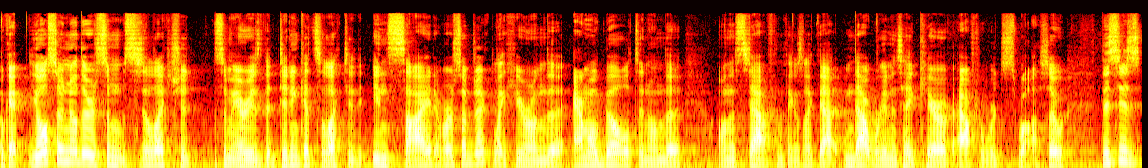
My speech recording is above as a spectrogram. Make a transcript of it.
Okay, you also know there's some selection, some areas that didn't get selected inside of our subject, like here on the ammo belt and on the on the staff and things like that. And that we're going to take care of afterwards as well. So this is,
